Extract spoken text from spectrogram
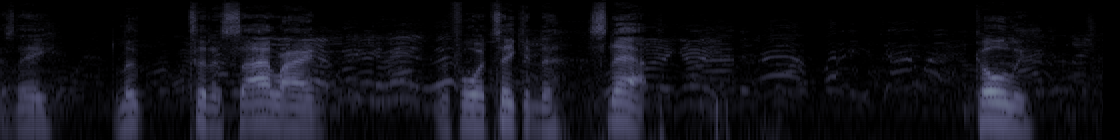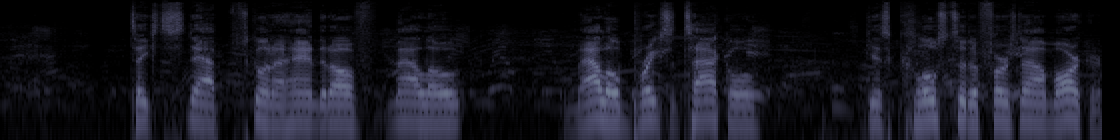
As they look to the sideline before taking the snap. Coley takes the snap, is going to hand it off Mallow. Mallow breaks a tackle, gets close to the first down marker.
